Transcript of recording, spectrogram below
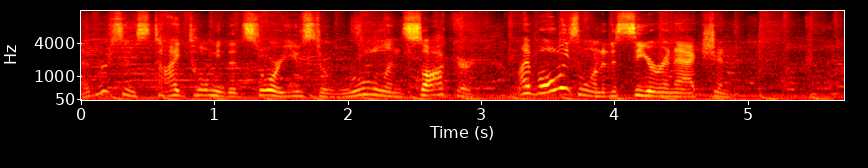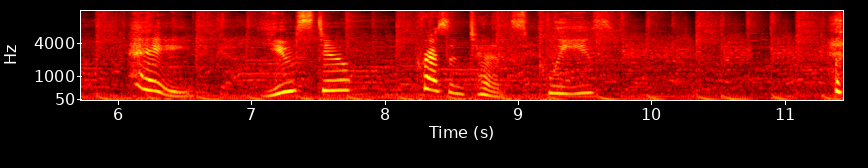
Ever since Tai told me that Sora used to rule in soccer, I've always wanted to see her in action. Hey, used to? Present tense, please. Of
